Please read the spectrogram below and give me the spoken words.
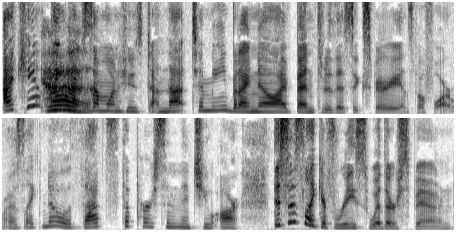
I can't think of someone who's done that to me, but I know I've been through this experience before where I was like, no, that's the person that you are. This is like if Reese Witherspoon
